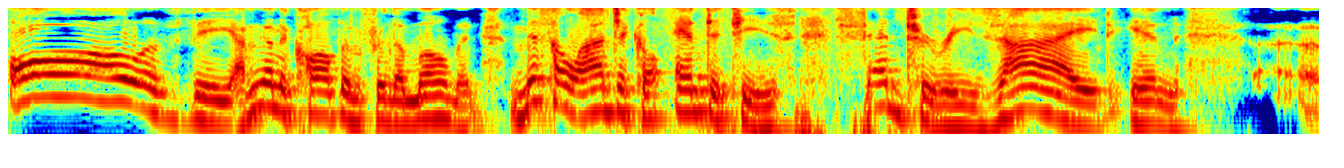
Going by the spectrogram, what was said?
all of the, I'm going to call them for the moment, mythological entities said to reside in uh,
